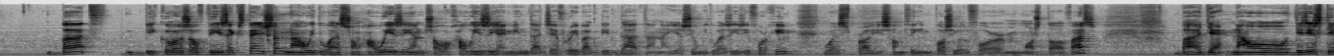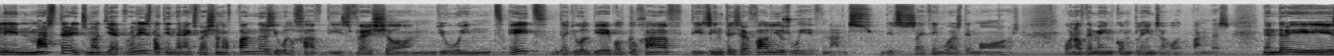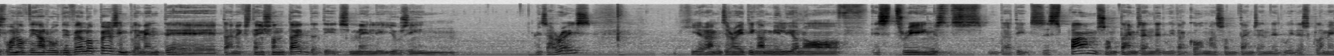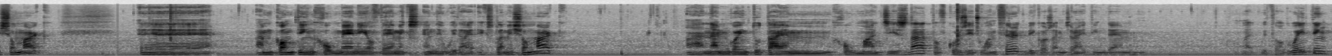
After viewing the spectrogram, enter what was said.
But because of this extension, now it was somehow easy, and somehow easy, I mean that Jeff Reback did that, and I assume it was easy for him. Was probably something impossible for most of us. But yeah, now this is still in master, it's not yet released, but in the next version of Pandas, you will have this version uint 8 that you will be able to have these integer values with nones. This, I think, was the most one of the main complaints about pandas. Then there is one of the Arrow developers implemented an extension type that is mainly using as arrays. Here I'm generating a million of strings that it's spam, sometimes ended with a comma, sometimes ended with exclamation mark. Uh, I'm counting how many of them ended with an exclamation mark. And I'm going to time how much is that. Of course, it's one third because I'm generating them like without waiting.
